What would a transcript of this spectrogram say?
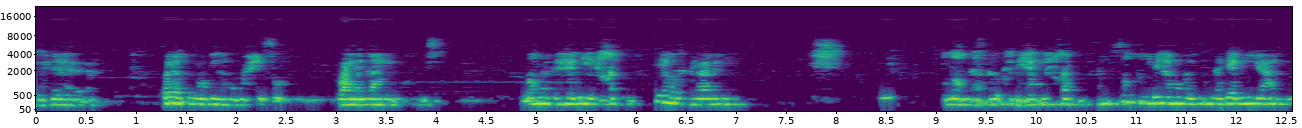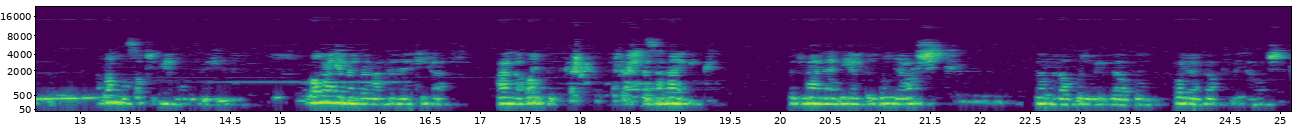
جلاء ولذنوبنا محيصا وعن النار مخلصا اللهم بهذه الختمة يا رب العالمين. اللهم أسألك بهذه الختمة أن تصقل بها موازيننا جميعا. اللهم صقل بها موازيننا جميعا. اللهم كما جمعتنا فيها على أرضك تحت سمائك تجمعنا بها في ظل عرشك. لا ظل إلا ظل ولا باطل إلا عرشك.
